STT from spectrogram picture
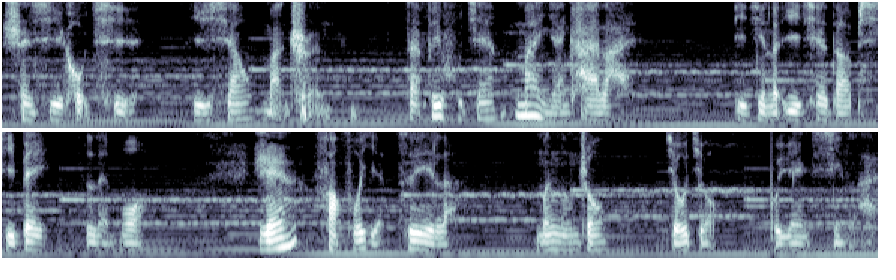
深吸一口气，余香满唇，在肺腑间蔓延开来，抵尽了一切的疲惫冷漠，人仿佛也醉了，朦胧中，久久不愿醒来。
